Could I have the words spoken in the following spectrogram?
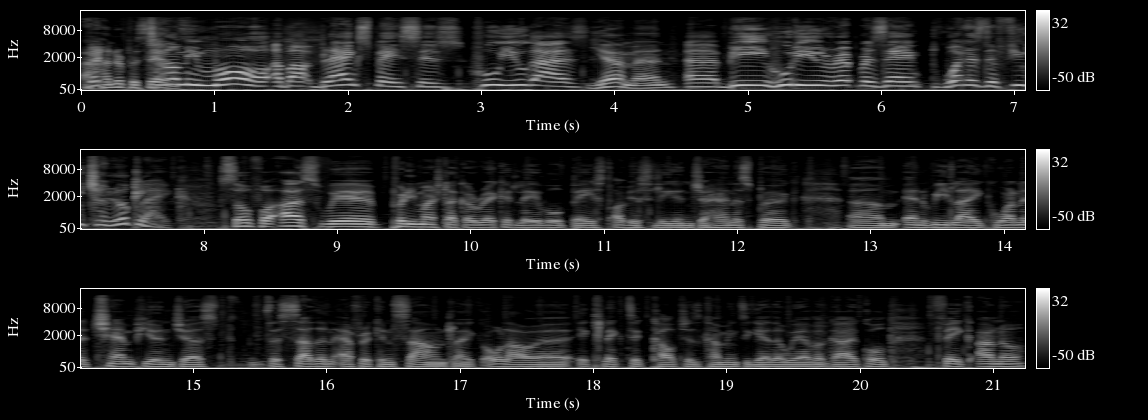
hundred percent. Tell me more about blank spaces. Who you guys Yeah, man. uh, be? Who do you represent? What does the future look like? So for us, we're pretty much like a record label based, obviously, in Johannesburg, um, and we like want to champion just the Southern African sound, like all our eclectic cultures coming together. We have a guy called Fake Ano,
